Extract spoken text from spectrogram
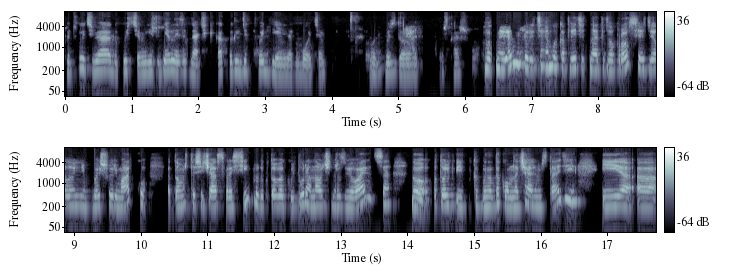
какие у тебя, допустим, ежедневные задачки, как выглядит твой день на работе? Вот, будет здорово расскажешь? Вот, наверное, перед тем, как ответить на этот вопрос, я сделаю небольшую ремарку о том, что сейчас в России продуктовая культура, она очень развивается, но только и как бы на таком начальном стадии, и э,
